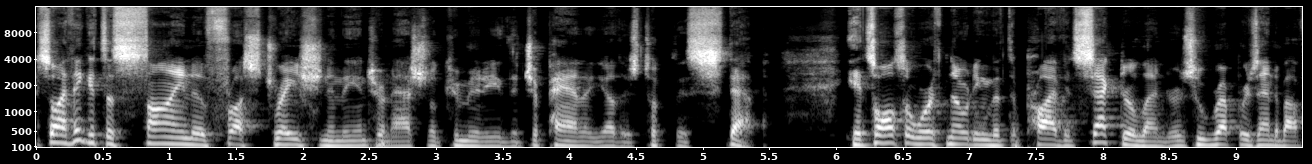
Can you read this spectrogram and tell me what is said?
So I think it's a sign of frustration in the international community that Japan and the others took this step. It's also worth noting that the private sector lenders, who represent about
